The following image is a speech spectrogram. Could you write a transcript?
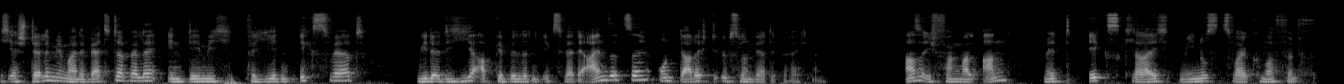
Ich erstelle mir meine Wertetabelle, indem ich für jeden x-Wert wieder die hier abgebildeten x-Werte einsetze und dadurch die y-Werte berechne. Also ich fange mal an mit x gleich minus 2,5.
